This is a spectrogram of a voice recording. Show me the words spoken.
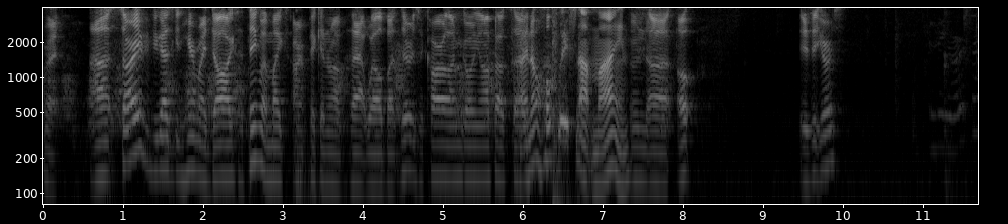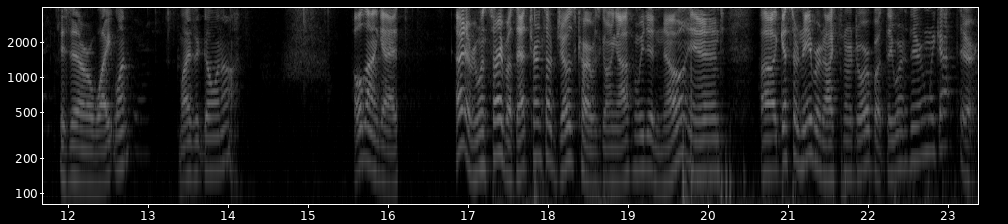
Right. Uh, sorry if you guys can hear my dogs. I think my mics aren't picking them up that well, but there is a car alarm going off outside. I know. Hopefully, it's not mine. And, uh, oh, is it yours? Is it yours. Is it a white one? Yeah. Why is it going off? Hold on, guys. All right, everyone. Sorry about that. Turns out Joe's car was going off, and we didn't know. And uh, I guess our neighbor knocked on our door, but they weren't there when we got there.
